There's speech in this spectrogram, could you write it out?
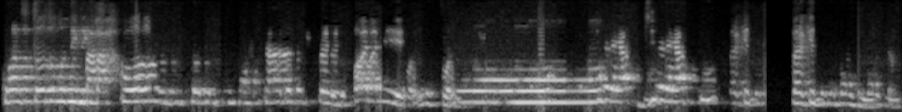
Quando todo mundo embarcou, todo mundo embarcado, eu ele, pode ir. Ele foi. Direto, direto para aqui, para aqui da vida.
